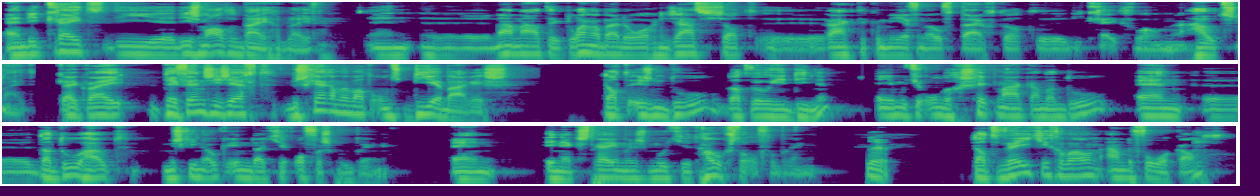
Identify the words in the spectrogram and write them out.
En die kreet die, die is me altijd bijgebleven. En naarmate ik langer bij de organisatie zat, raakte ik er meer van overtuigd dat die kreet gewoon hout snijdt. Kijk, wij, Defensie zegt, beschermen wat ons dierbaar is. Dat is een doel, dat wil je dienen. En je moet je ondergeschikt maken aan dat doel. En uh, dat doel houdt misschien ook in dat je offers moet brengen. En in extremis moet je het hoogste offer brengen. Ja. Dat weet je gewoon aan de voorkant.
